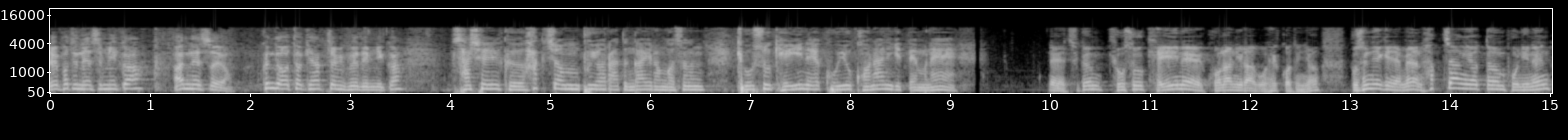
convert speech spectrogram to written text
레포트 냈습니까? 안 냈어요. 근데 어떻게 학점이 부여됩니까? 사실 그 학점 부여라든가 이런 것은 교수 개인의 고유 권한이기 때문에 네, 지금 교수 개인의 권한이라고 했거든요. 무슨 얘기냐면 학장이었던 본인은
